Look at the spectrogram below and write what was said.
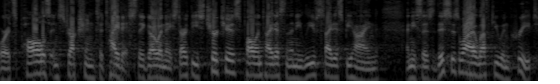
or it's Paul's instruction to Titus. They go and they start these churches, Paul and Titus, and then he leaves Titus behind. And he says, This is why I left you in Crete,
